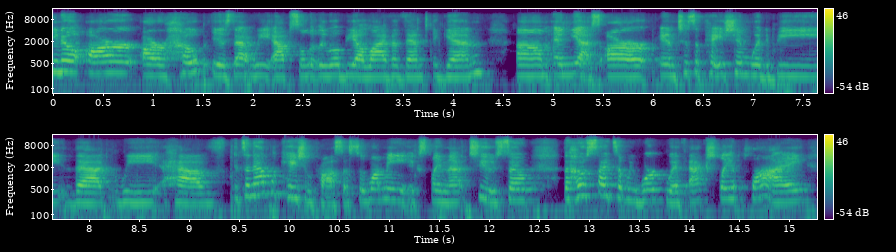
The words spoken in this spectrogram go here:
You know our our hope is that we absolutely will be a live event again. Um, and yes our anticipation would be that we have it's an application process. So let me explain that too. So the host sites that we work with actually apply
